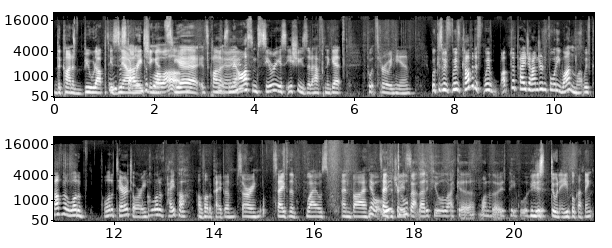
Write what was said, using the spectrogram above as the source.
the kind of build up Things is now reaching blow its up, yeah its climax, you and there are some serious issues that are having to get put through in here. Because we've we've covered a, we're up to page 141. Like we've covered a lot of a lot of territory, a lot of paper. a lot of paper. Sorry, save the whales and buy Yeah, what save would the you trees. do about that if you were like a one of those people who you just do an ebook, I think.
